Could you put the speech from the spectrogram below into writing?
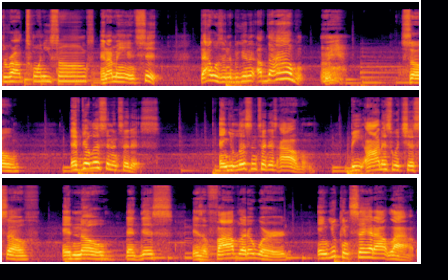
throughout twenty songs, and I mean, and shit, that was in the beginning of the album. so if you're listening to this and you listen to this album, be honest with yourself and know that this is a five letter word and you can say it out loud.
